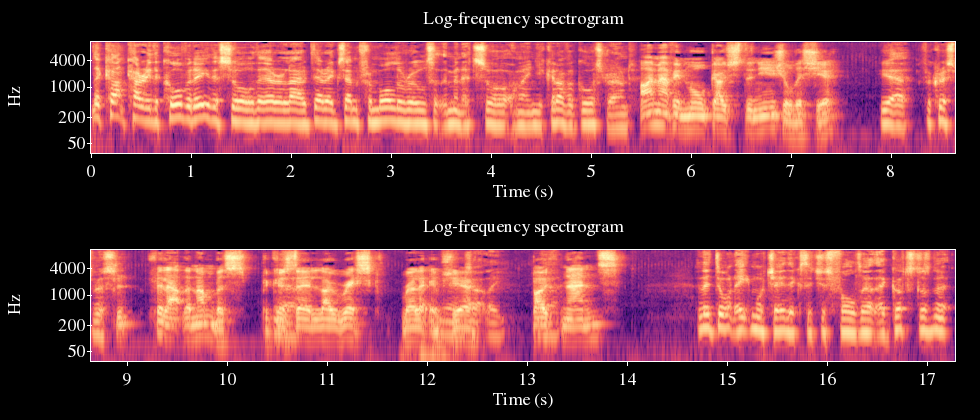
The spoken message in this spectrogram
They can't carry the COVID either, so they're allowed. They're exempt from all the rules at the minute. So I mean, you could have a ghost round. I'm having more ghosts than usual this year. Yeah, for Christmas. fill out the numbers because Yeah. they're low risk relatives. Yeah, Yeah, exactly. Both nans. And they don't eat much either because it just falls out their guts, doesn't it?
